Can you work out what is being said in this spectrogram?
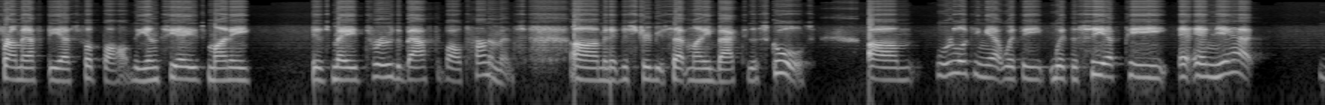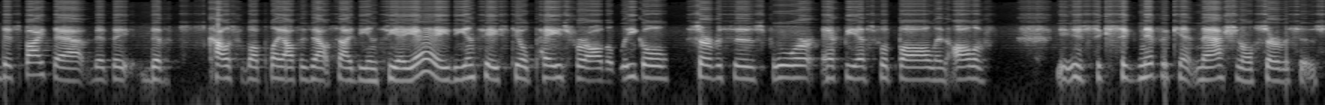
from FBS football. The NCAA's money is made through the basketball tournaments, um, and it distributes that money back to the schools. Um, we're looking at with the with the CFP, and yet, despite that, that the the college football playoff is outside the NCAA, the NCAA still pays for all the legal services for FBS football and all of significant national services.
